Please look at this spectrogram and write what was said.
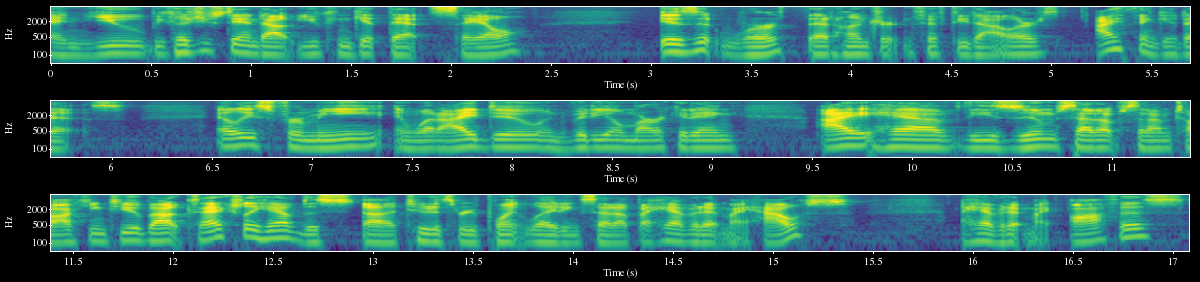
and you, because you stand out, you can get that sale, is it worth that $150? I think it is. At least for me and what I do in video marketing, I have these Zoom setups that I'm talking to you about because I actually have this uh, two to three point lighting setup. I have it at my house, I have it at my office,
